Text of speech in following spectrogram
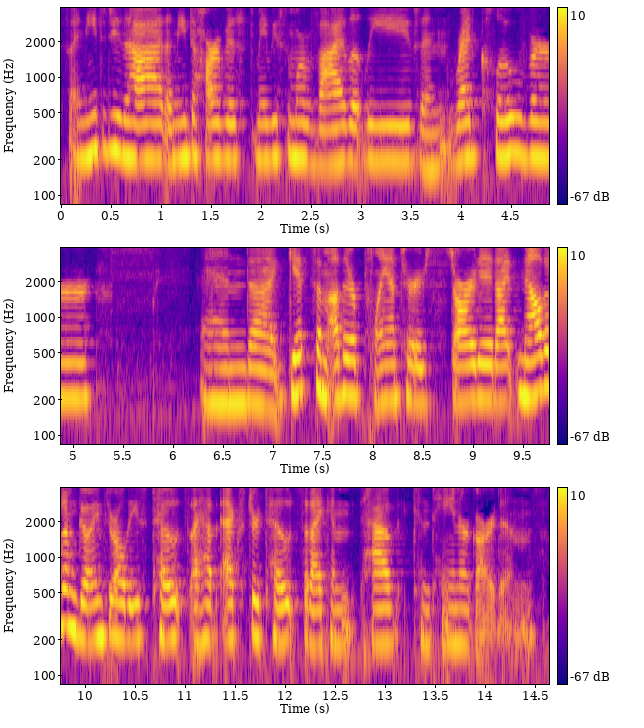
So I need to do that. I need to harvest maybe some more violet leaves and red clover and uh, get some other planters started. I now that I'm going through all these totes, I have extra totes that I can have container gardens,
